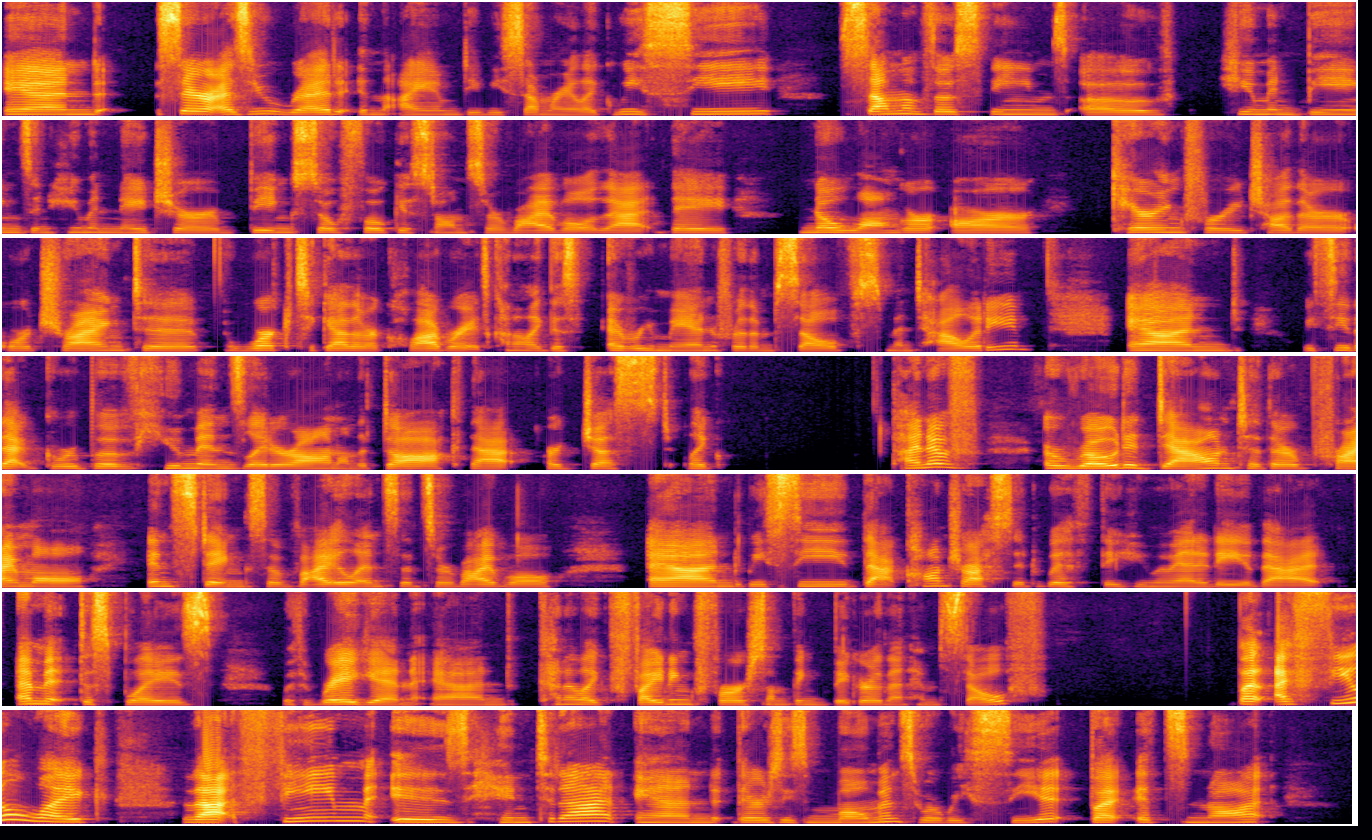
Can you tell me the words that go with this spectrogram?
And Sarah, as you read in the IMDb summary, like we see some of those themes of human beings and human nature being so focused on survival that they no longer are caring for each other or trying to work together, or collaborate. It's kind of like this every man for themselves mentality. And we see that group of humans later on on the dock that are just like kind of eroded down to their primal instincts of violence and survival. And we see that contrasted with the humanity that Emmett displays with Regan and kind of like fighting for something bigger than himself. But I feel like that theme is hinted at, and there's these moments where we see it, but it's not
